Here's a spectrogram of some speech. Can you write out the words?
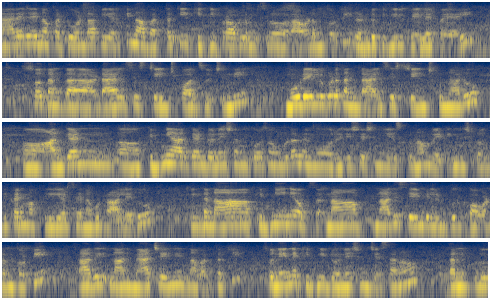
మ్యారేజ్ అయిన ఒక టూ అండ్ హాఫ్ ఇయర్కి నా భర్తకి కిడ్నీ ప్రాబ్లమ్స్ రావడంతో రెండు కిడ్నీలు ఫెయిల్ అయిపోయాయి. సో తను డయాలసిస్ చేయించుకోవాల్సి వచ్చింది. మూడేళ్ళు కూడా తను డయాలసిస్ చేయించుకున్నారు. ఆర్గాన్ కిడ్నీ ఆర్గాన్ డొనేషన్ కోసం కూడా మేము రిజిస్ట్రేషన్ చేసుకున్నాం వెయిటింగ్ లిస్ట్లో ఉంది. కానీ మాకు త్రీ ఇయర్స్ అయినా కూడా రాలేదు. ఇంకా నా కిడ్నీనే ఒకసారి నా నాది సేమ్ బిల్లెట్ గ్రూప్ అవ్వడంతో నాది నాది మ్యాచ్ అయింది నా భర్తకి. సో నేనే కిడ్నీ డొనేషన్ చేశాను. తను ఇప్పుడు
